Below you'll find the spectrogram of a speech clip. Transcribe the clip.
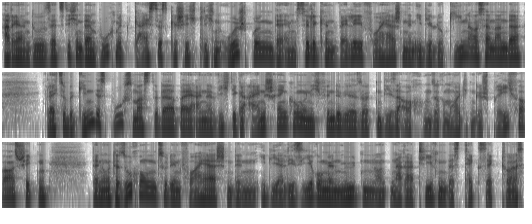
Adrian, du setzt dich in deinem Buch mit geistesgeschichtlichen Ursprüngen der im Silicon Valley vorherrschenden Ideologien auseinander. Gleich zu Beginn des Buchs machst du dabei eine wichtige Einschränkung und ich finde, wir sollten diese auch unserem heutigen Gespräch vorausschicken. Deine Untersuchungen zu den vorherrschenden Idealisierungen, Mythen und Narrativen des Tech-Sektors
